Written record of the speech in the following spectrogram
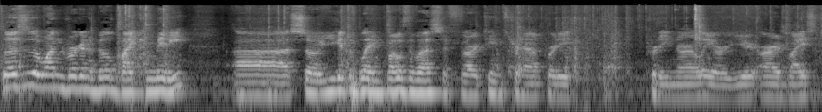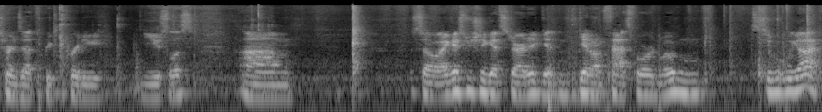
So this is the one we're gonna build by committee. Uh, so you get to blame both of us if our teams turn out pretty, pretty gnarly, or your, our advice turns out to be pretty useless. Um, so I guess we should get started. Get get on fast forward mode and see what we got.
